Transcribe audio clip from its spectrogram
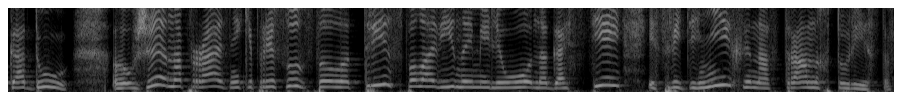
году э, уже на празднике присутствовало 3,5 миллиона гостей, и среди них иностранных туристов.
